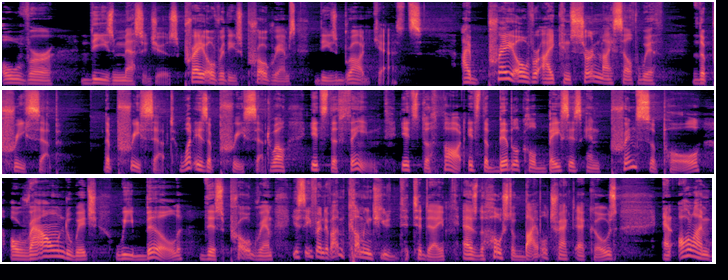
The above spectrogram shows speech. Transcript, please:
over these messages, pray over these programs, these broadcasts. I pray over, I concern myself with the precept. The precept. What is a precept? Well, it's the theme, it's the thought, it's the biblical basis and principle around which we build this program. You see, friend, if I'm coming to you t- today as the host of Bible Tract Echoes, and all I'm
